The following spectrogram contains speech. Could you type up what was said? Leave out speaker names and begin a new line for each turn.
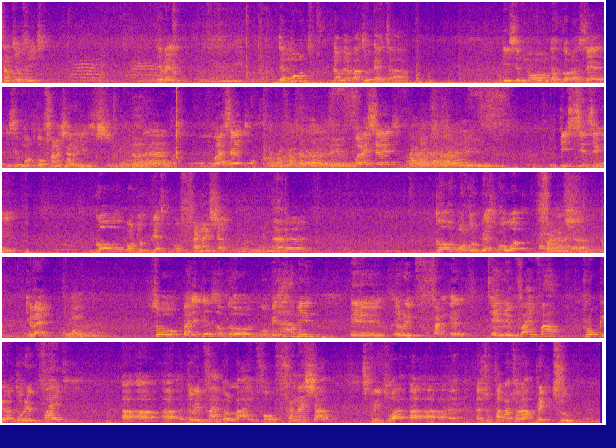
stand to your feet. Amen. The month that we are about to enter is a month that God has said is a month of financial release. What I said? What I said? This season, God want to bless people financially. Amen. God want to bless people what? Financially. Amen. So, by the grace of God, we'll be having a, a, a revival program to revive, uh, uh, uh, to revive your life for financial, spiritual, uh, uh, uh, supernatural breakthrough.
